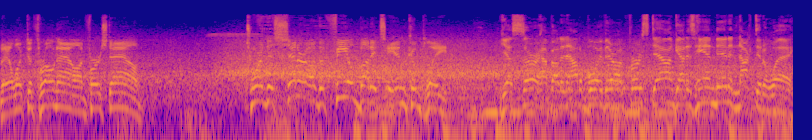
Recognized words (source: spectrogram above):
They'll look to throw now on first down. Toward the center of the field, but it's incomplete. Yes, sir. How about an out of boy there on first down? Got his hand in and knocked it away.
